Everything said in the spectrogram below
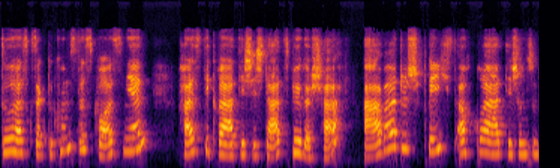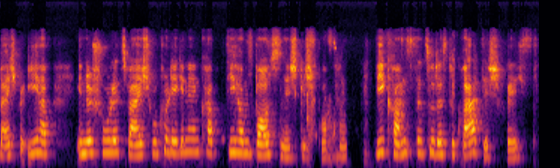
Du hast gesagt, du kommst aus Bosnien, hast die kroatische Staatsbürgerschaft, aber du sprichst auch Kroatisch und zum Beispiel ich habe in der Schule zwei Schulkolleginnen gehabt, die haben Bosnisch gesprochen. Wie kommt es dazu, dass du Kroatisch sprichst?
